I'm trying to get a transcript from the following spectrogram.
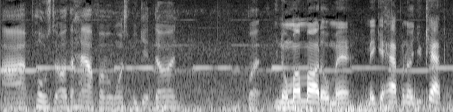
I post the other half of it once we get done. But you know my motto, man, make it happen or you cap it.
